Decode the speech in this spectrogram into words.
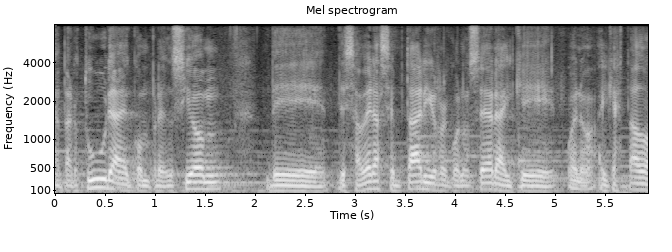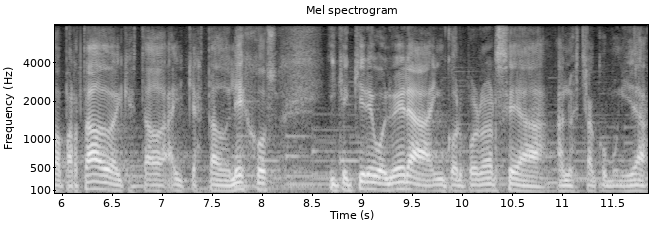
apertura, de comprensión, de, saber aceptar y reconocer al que, bueno, al que ha estado apartado, al que, ha estado, al que ha estado lejos y que quiere volver a incorporarse a, nuestra comunidad.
